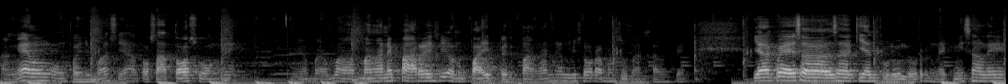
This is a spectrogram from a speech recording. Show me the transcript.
angel wong Banyumas ya atau satos wonge. Ya mangane pare sih anu pahit beda pangan kan bisa orang masuk akal oke ya gue sekian dulu lur nek misalnya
